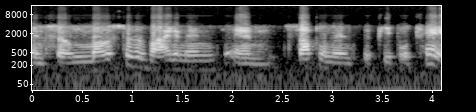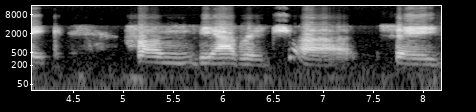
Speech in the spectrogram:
And so most of the vitamins and supplements that people take from the average, uh, say,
